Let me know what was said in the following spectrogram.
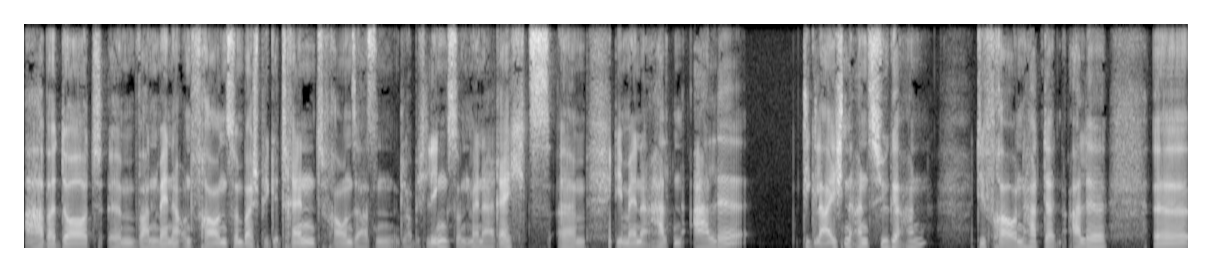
aber dort ähm, waren Männer und Frauen zum Beispiel getrennt. Frauen saßen, glaube ich, links und Männer rechts. Ähm, die Männer hatten alle die gleichen Anzüge an. Die Frauen hatten alle, äh,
